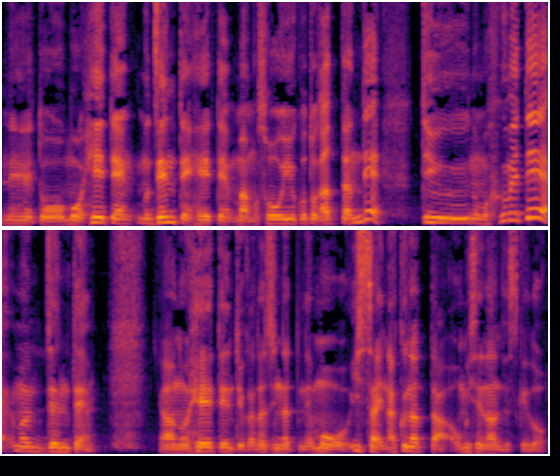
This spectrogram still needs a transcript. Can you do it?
えっ、と、もう閉店、もう全店閉店、まあもうそういうことがあったんで、っていうのも含めて、まあ全店、あの、閉店という形になってね、もう一切なくなったお店なんですけど、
